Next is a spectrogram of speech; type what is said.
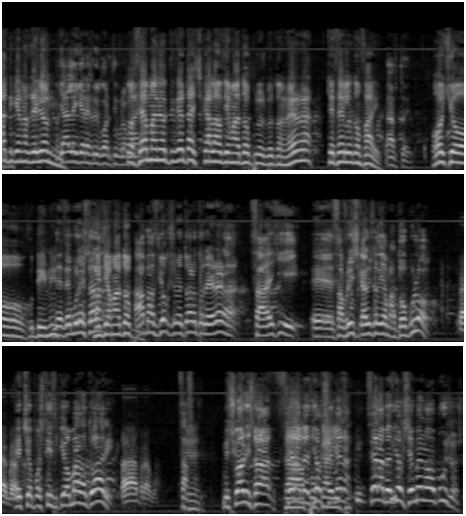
άντε για να τελειώνουμε. Για λέγε ρε Γρηγόρη τι Το βρωμάει. θέμα είναι ότι δεν τα έχει καλά ο Διαμαντόπουλος με τον Έρα και θέλει να τον φάει. Αυτό είναι. Όχι ο Χουντίνη. Ναι, δεν μου λες Ο τώρα, Διαμαντόπουλος. άμα διώξουν τώρα τον Ερέρα, θα, έχει, ε, θα βρίσει κανείς τον Διαματόπουλο. Ναι, μπράβο. Έτσι όπως στήθηκε η ομάδα του Άρη. Α, μπράβο. Θα... Ε. Μη συγχωρείς τώρα, Θα θέλα με διώξεις αποκαλυφθεί. εμένα, θέλα με διώξεις εμένα ο Μπούζος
